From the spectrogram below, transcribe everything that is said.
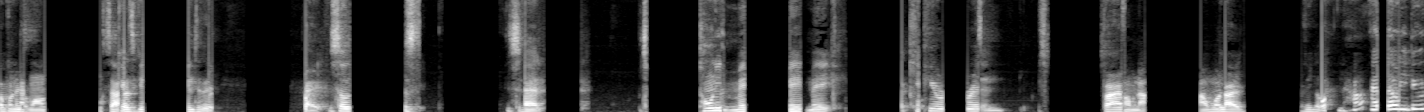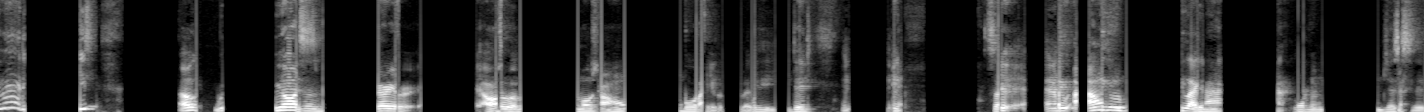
open alongside. Let's get into the it's that Tony may make a appearance and inspire him now. I wonder, how the hell you do that? He's, oh, we, we all, this is very, also most our homeboy, like, like he did. And, and, so, and I don't think it'll be like not more than just to,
